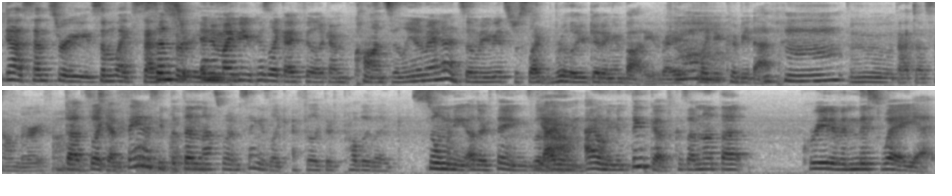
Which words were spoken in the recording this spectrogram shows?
Yeah, sensory. Some like sensory. Sensory, and it might be because like I feel like I'm constantly in my head, so maybe it's just like really getting embodied, right? like it could be that. Hmm. Ooh, that does sound very fun. That's like a fantasy, but then that's what I'm saying is like I feel like there's probably like so many other things that I don't I don't even think of because I'm not that creative in this way yet,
